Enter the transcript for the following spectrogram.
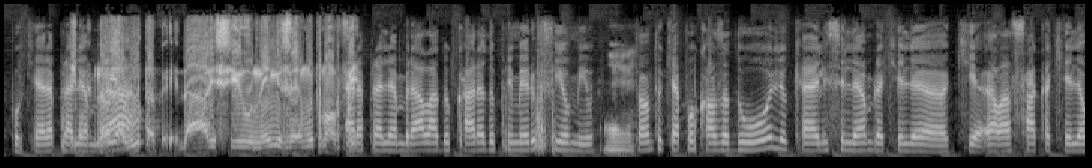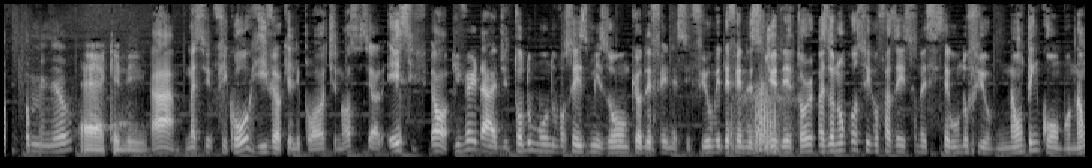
porque era pra Não, e a lembrar. luta da Alice e o Nemesis é muito mal feita. Era pra lembrar lá do cara do primeiro filme. É. Tanto que é por causa do olho que a Alice lembra que ele é, que ela saca que ele é o entendeu? É, aquele. Ah, mas fi- ficou horrível aquele plot, nossa senhora. Esse, ó, de verdade, todo mundo, vocês me zoam que eu defendo esse filme, defendo esse diretor, mas eu não consigo fazer isso nesse segundo filme. Não tem como, não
